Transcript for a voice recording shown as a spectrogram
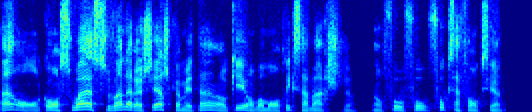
Hein, on conçoit souvent la recherche comme étant OK, on va montrer que ça marche. Donc, il faut, que ça fonctionne.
